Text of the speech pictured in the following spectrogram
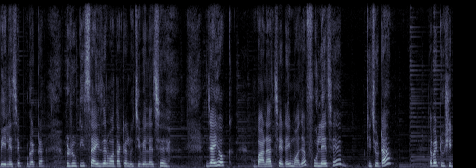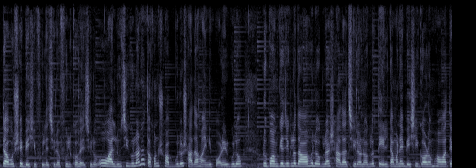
বেলেছে, পুরো একটা রুটির সাইজের মতো একটা লুচি বেলেছে। যাই হোক, বানাচ্ছে এটাই মজা, ফুলেছে কিছুটা তবে টুসিরটা অবশ্যই বেশি ফুলেছিল, ফুলকো হয়েছিল। ও আর লুচিগুলো না তখন সবগুলো সাদা হয়নি, পরেরগুলো রূপমকে যেগুলো দেওয়া হলো ওগুলো সাদা ছিল না, ওগুলো তেলটা মানে বেশি গরম হওয়াতে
